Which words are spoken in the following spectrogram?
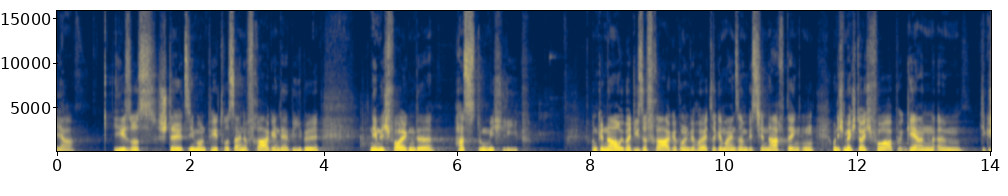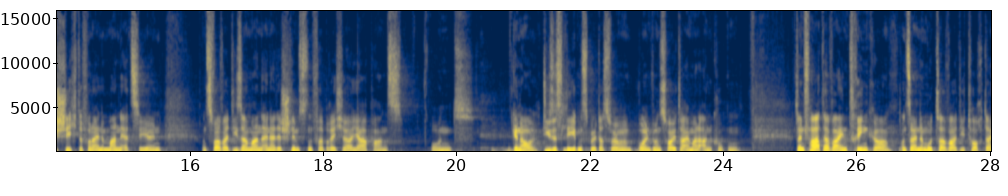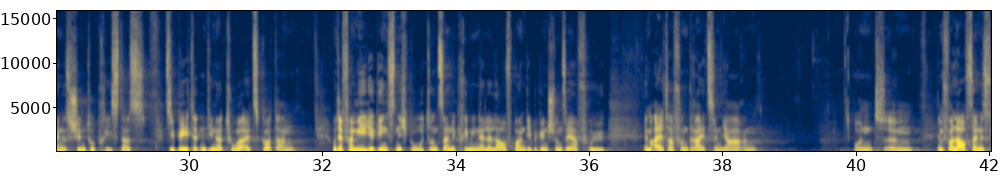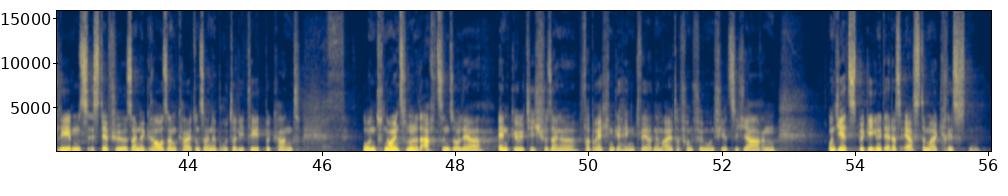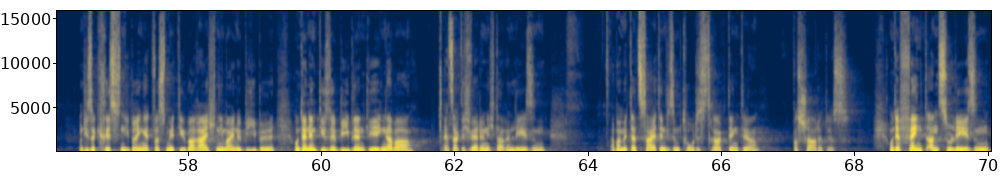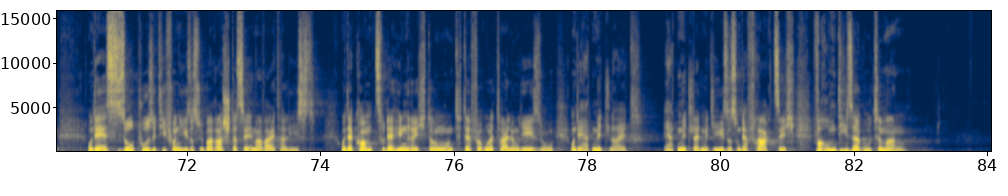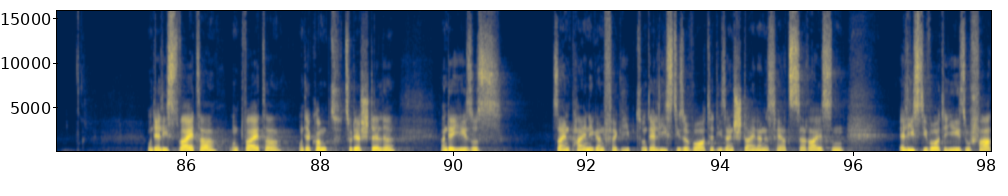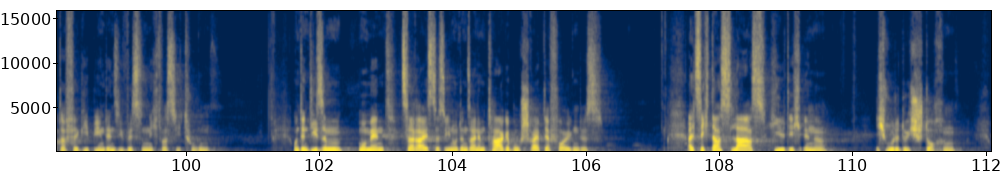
Ja, Jesus stellt Simon Petrus eine Frage in der Bibel, nämlich folgende, hast du mich lieb? Und genau über diese Frage wollen wir heute gemeinsam ein bisschen nachdenken. Und ich möchte euch vorab gern ähm, die Geschichte von einem Mann erzählen. Und zwar war dieser Mann einer der schlimmsten Verbrecher Japans. Und genau dieses Lebensbild, das wollen wir uns heute einmal angucken. Sein Vater war ein Trinker und seine Mutter war die Tochter eines Shinto-Priesters. Sie beteten die Natur als Gott an. Und der Familie ging es nicht gut und seine kriminelle Laufbahn, die beginnt schon sehr früh im Alter von 13 Jahren. Und ähm, im Verlauf seines Lebens ist er für seine Grausamkeit und seine Brutalität bekannt. Und 1918 soll er endgültig für seine Verbrechen gehängt werden im Alter von 45 Jahren. Und jetzt begegnet er das erste Mal Christen. Und diese Christen, die bringen etwas mit, die überreichen ihm eine Bibel. Und er nimmt diese Bibel entgegen, aber er sagt, ich werde nicht darin lesen. Aber mit der Zeit in diesem Todestrakt denkt er, was schadet es? Und er fängt an zu lesen und er ist so positiv von Jesus überrascht, dass er immer weiter liest. Und er kommt zu der Hinrichtung und der Verurteilung Jesu und er hat Mitleid. Er hat Mitleid mit Jesus und er fragt sich, warum dieser gute Mann? Und er liest weiter und weiter und er kommt zu der Stelle, an der Jesus seinen Peinigern vergibt und er liest diese Worte, die sein steinernes Herz zerreißen. Er liest die Worte Jesu, Vater, vergib ihnen, denn sie wissen nicht, was sie tun. Und in diesem Moment zerreißt es ihn und in seinem Tagebuch schreibt er Folgendes. Als ich das las, hielt ich inne. Ich wurde durchstochen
